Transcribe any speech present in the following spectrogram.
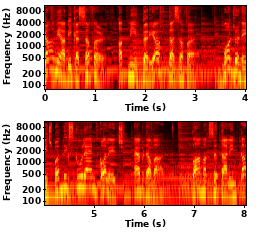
कामयाबी का सफ़र, अपनी दरियाफ्त का सफ़र। Modern age public school and college Abbottabad बामकसद तालीम का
